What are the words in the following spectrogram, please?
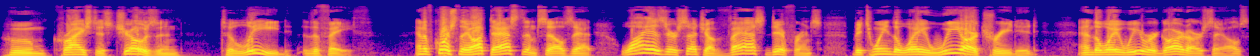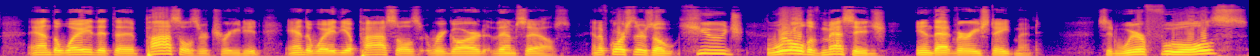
whom Christ has chosen to lead the faith. And of course, they ought to ask themselves that. Why is there such a vast difference between the way we are treated and the way we regard ourselves and the way that the apostles are treated and the way the apostles regard themselves? And of course, there's a huge world of message in that very statement. It said, We're fools,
